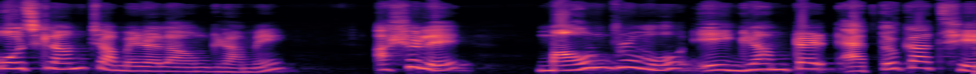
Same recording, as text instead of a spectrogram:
পৌঁছলাম চামেরালাউং গ্রামে। আসলে মাউন্ট ব্রোমো এই গ্রামটার এত কাছে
